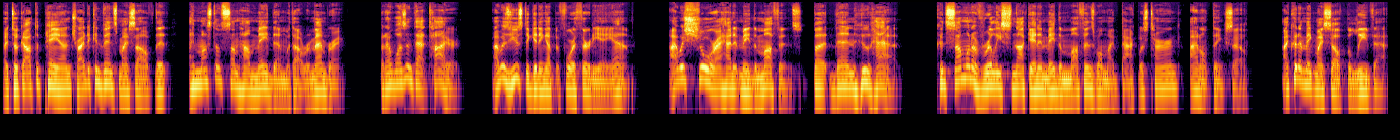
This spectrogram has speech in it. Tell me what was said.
I took out the pan, tried to convince myself that I must have somehow made them without remembering. But I wasn't that tired. I was used to getting up at 4:30 a.m. I was sure I hadn't made the muffins, but then who had? Could someone have really snuck in and made the muffins while my back was turned? I don't think so. I couldn't make myself believe that.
